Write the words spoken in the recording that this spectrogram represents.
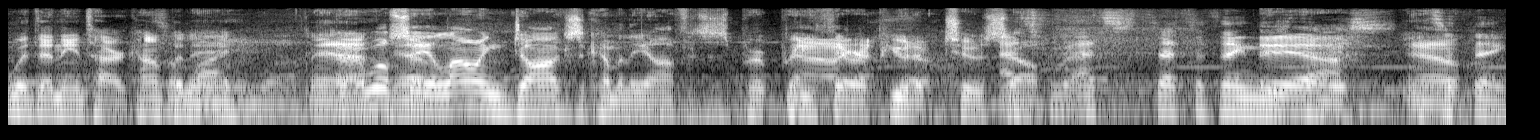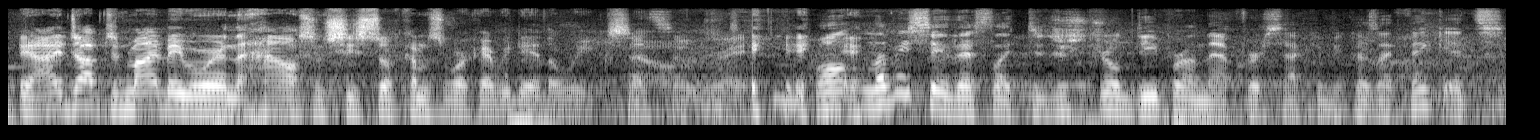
within the entire company and well. Yeah, and I will say, allowing dogs to come in the office is pr- pretty Yeah, therapeutic yeah. too. So. That's, that's that's the thing these Yeah. days. It's Yeah. a thing. yeah, I adopted my baby. We're in the house, and she still comes to work every day of the week. So, That's so great. well, let me say this, like to just drill deeper on that for a second, because I think it's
